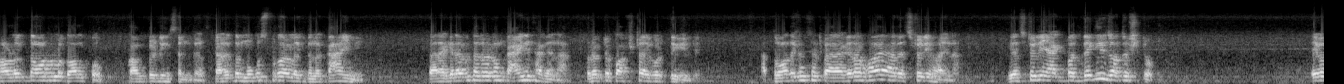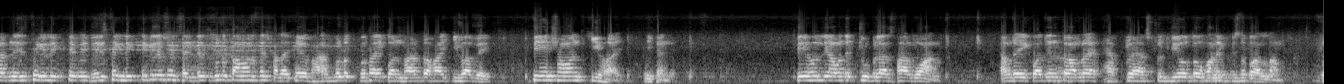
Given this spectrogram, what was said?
ভালো লাগতো আমার হলো গল্প কমপ্লিটিং সেন্টেন্স কারণ তো মুখস্থ করা লাগতো না, কাহিনী। প্যারাগ্রাফে তো এরকম কাহিনী থাকে না ওটা একটু কষ্ট হয় করতে গেলে। আর তোমাদের কাছে প্যারাগ্রাফ হয় আর স্টোরি হয় না। স্টোরি একবার দেখলেই যথেষ্ট। এবার নিজে থেকে লিখতে হবে, নিজে থেকে লিখতে গেলে সেই সেন্টেন্সগুলো তো আমাদের সাজাইতে হবে ভার্বগুলো কোথায়, কোন ভার্বটা হয়, কীভাবে তে সমান কি হয় এখানে? তে হলে আমাদের টু প্লাস ভার্ব ওয়ান আমরা এই কদিন তো আমরা হ্যাভ টু হ্যাজ টু দিয়েও তো অনেক কিছু করলাম তো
